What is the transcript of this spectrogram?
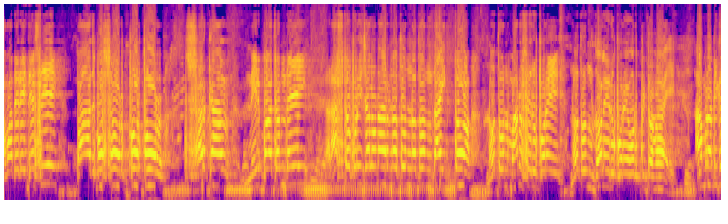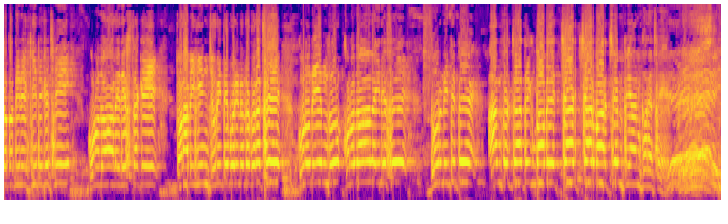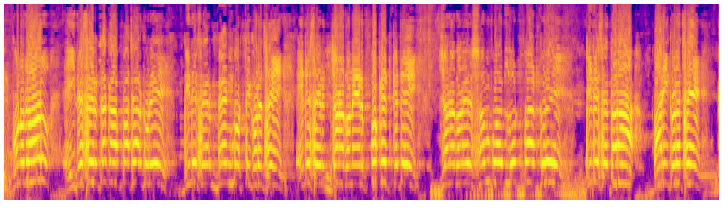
আমাদের এই দেশে পাঁচ বছর পর পর সরকার নির্বাচন দেয়। রাষ্ট্র পরিচালনার নতুন নতুন দায়িত্ব নতুন মানুষের উপরে, নতুন দলের উপরে অর্পিত হয়। আমরা বিগত দিনে কি দেখেছি? কোন দল এই দেশটাকে তলাবিহীন জুরিতে পরিণত করেছে। কোনদিন কোন দল এই দেশে দুর্নীতিতে আন্তর্জাতিক ভাবে চার, চারবার চ্যাম্পিয়ন করেছে। কোন দল এই দেশের টাকা পাচার করে বিদেশের ব্যাংক ভর্তি করেছে। এদেশের জনগণের পকেট কেটে জনগণের সম্পদ লুটপাট করে বিদেশে তারা বাড়ি করেছে,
